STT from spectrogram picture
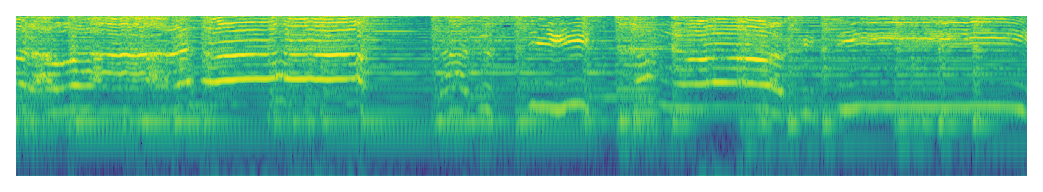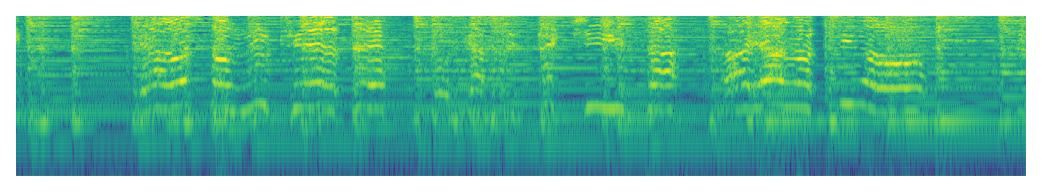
わしいこの国川さ抜けて溶かしてきた過ちの償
